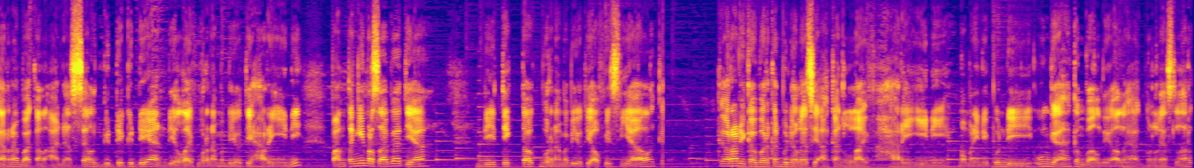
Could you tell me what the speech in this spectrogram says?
karena bakal ada sel gede-gedean di live Purnama Beauty hari ini. Pantengin persahabat ya di TikTok Purnama Beauty Official. Karena dikabarkan Bunda Lesti akan live hari ini. Momen ini pun diunggah kembali oleh akun Leslar.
